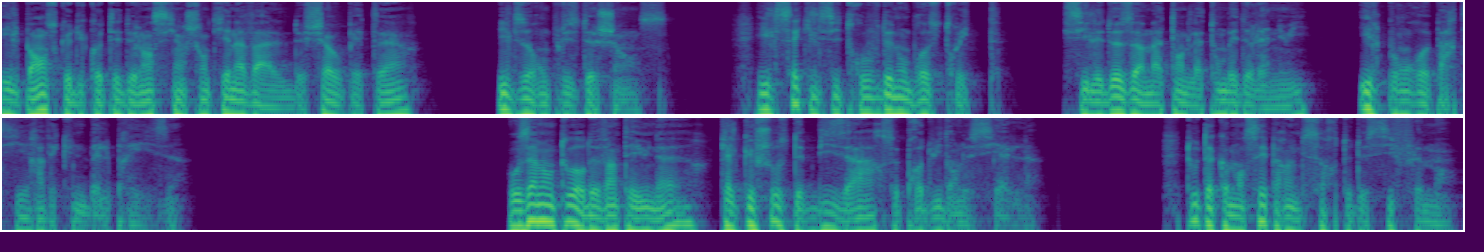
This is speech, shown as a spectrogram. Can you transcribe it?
Il pense que du côté de l'ancien chantier naval de Schaupeter, ils auront plus de chance. Il sait qu'il s'y trouve de nombreuses truites. Si les deux hommes attendent la tombée de la nuit, ils pourront repartir avec une belle prise. Aux alentours de 21 heures, quelque chose de bizarre se produit dans le ciel. Tout a commencé par une sorte de sifflement.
